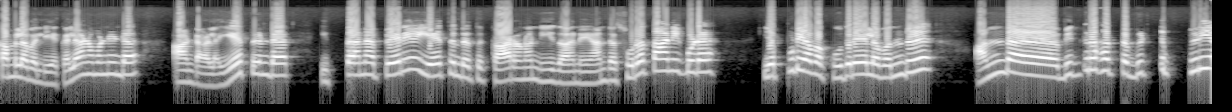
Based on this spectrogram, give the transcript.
கமலவல்லியை கல்யாணம் பண்ணிண்டார் ஆண்டாளை ஏத்துண்டார். இத்தனை பேரையும் ஏத்துன்றதுக்கு காரணம் நீதானே. அந்த சுரத்தானி கூட எப்படி அவ குதிரையில வந்து அந்த விக்கிரகத்தை விட்டு பிரிய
